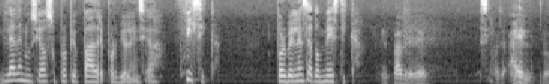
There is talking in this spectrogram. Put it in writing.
le ha denunciado a su propio padre por violencia física, por violencia doméstica. El padre de él. Sí. O sea, a él. lo-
